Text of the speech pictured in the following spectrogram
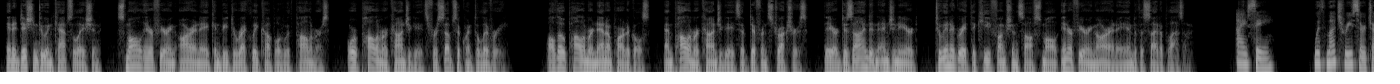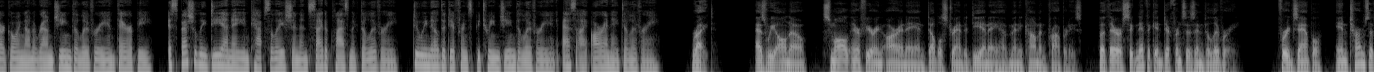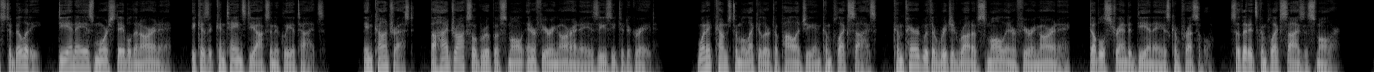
In addition to encapsulation, small interfering RNA can be directly coupled with polymers or polymer conjugates for subsequent delivery. Although polymer nanoparticles and polymer conjugates have different structures, they are designed and engineered to integrate the key functions of small interfering RNA into the cytoplasm. I see. With much research are going on around gene delivery and therapy, especially DNA encapsulation and cytoplasmic delivery, do we know the difference between gene delivery and siRNA delivery? Right. As we all know, small interfering RNA and double stranded DNA have many common properties, but there are significant differences in delivery. For example, in terms of stability, DNA is more stable than RNA, because it contains deoxynucleotides. In contrast, the hydroxyl group of small interfering RNA is easy to degrade. When it comes to molecular topology and complex size, compared with a rigid rod of small interfering RNA, double stranded DNA is compressible, so that its complex size is smaller.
